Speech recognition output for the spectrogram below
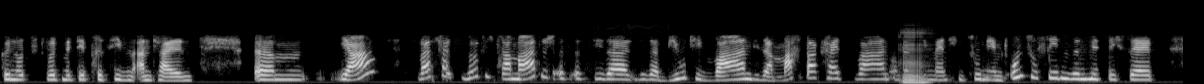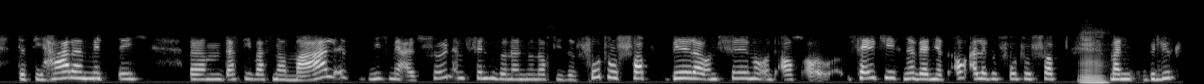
genutzt wird mit depressiven Anteilen. Ähm, ja, was halt wirklich dramatisch ist, ist dieser, dieser Beauty-Wahn, dieser Machbarkeitswahn und dass Mhm. die Menschen zunehmend unzufrieden sind mit sich selbst, dass sie hadern mit sich, ähm, dass sie was normal ist, nicht mehr als schön empfinden, sondern nur noch diese Photoshop-Bilder und Filme und auch äh, Selfies, ne, werden jetzt auch alle gefotoshoppt. Mhm. Man belügt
